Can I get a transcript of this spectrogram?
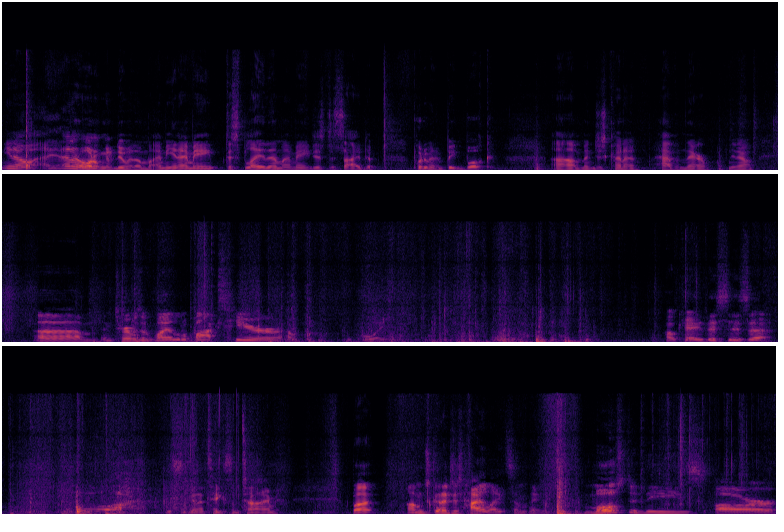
you know, I, I, don't know what I'm to do with them. I mean, I may display them. I may just decide to put them in a big book um, and just kind of have them there, you know. Um, in terms of my little box here, oh boy. Okay, this is a. Oh, this is gonna take some time, but I'm just gonna just highlight some things. Most of these are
